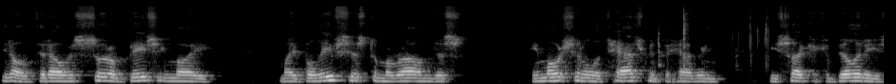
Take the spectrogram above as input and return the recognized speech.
you know, that I was sort of basing my my belief system around this emotional attachment to having these psychic abilities,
